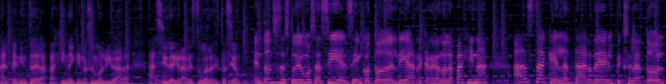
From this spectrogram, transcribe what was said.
al pendiente de la página y que no se me olvidara. Así de grave estuvo la situación. Entonces estuvimos así el 5 todo el día recargando la página hasta que en la tarde el Pixelatol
